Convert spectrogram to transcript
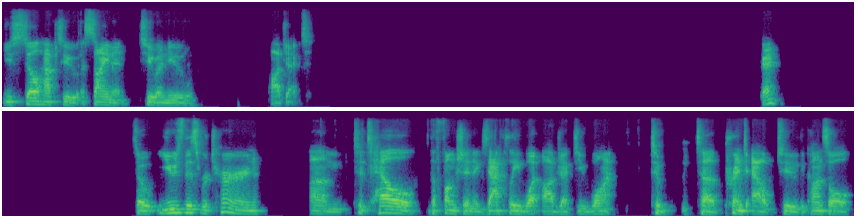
you still have to assign it to a new object. Okay. So use this return um, to tell the function exactly what object you want to, to print out to the console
